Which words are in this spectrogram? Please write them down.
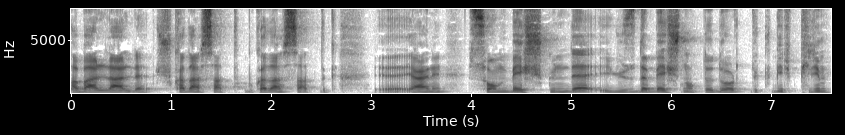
haberlerle şu kadar sattık bu kadar sattık yani son 5 günde %5.4'lük bir prim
